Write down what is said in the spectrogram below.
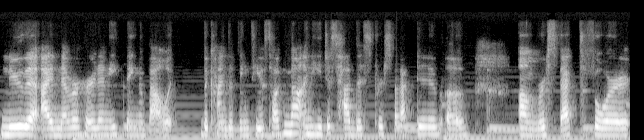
knew that I'd never heard anything about the kinds of things he was talking about. And he just had this perspective of um, respect for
